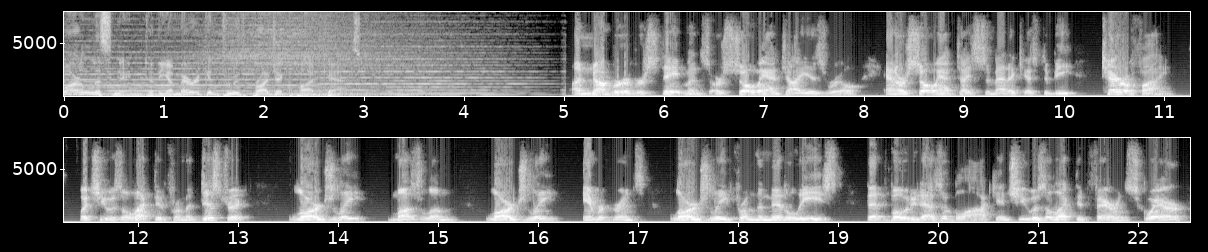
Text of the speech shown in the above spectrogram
You are listening to the American Truth Project podcast. A number of her statements are so anti Israel and are so anti Semitic as to be terrifying. But she was elected from a district largely Muslim, largely immigrants, largely from the Middle East that voted as a bloc, and she was elected fair and square.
